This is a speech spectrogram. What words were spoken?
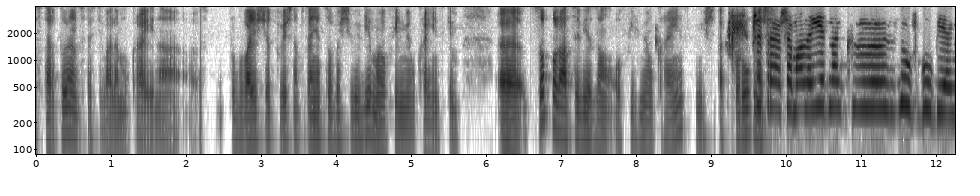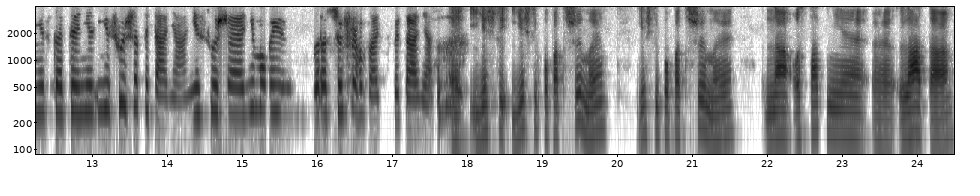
startując z festiwalem Ukraina, próbowaliście odpowiedzieć na pytanie, co właściwie wiemy o filmie ukraińskim. E, co Polacy wiedzą o filmie ukraińskim, jeśli tak porównać? Przepraszam, ale jednak e, znów gubię niestety, nie, nie słyszę pytania, nie słyszę, nie mogę rozszyfrować pytania. E, jeśli, jeśli popatrzymy, jeśli popatrzymy na ostatnie lata,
